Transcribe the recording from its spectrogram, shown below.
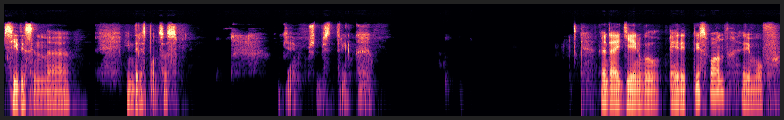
see this in uh, in the responses. Okay, should be string. And I again will edit this one, remove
